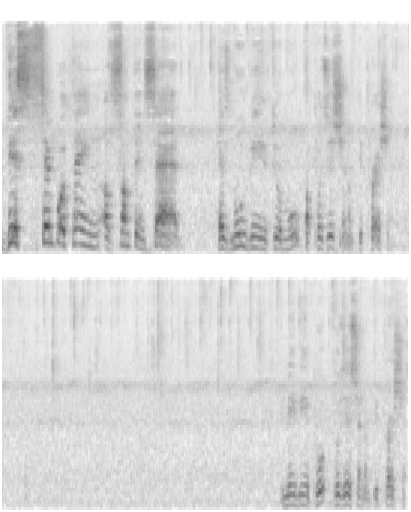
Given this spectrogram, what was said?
this simple thing of something sad has moved me into a, a position of depression. It made me a po- position of depression.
